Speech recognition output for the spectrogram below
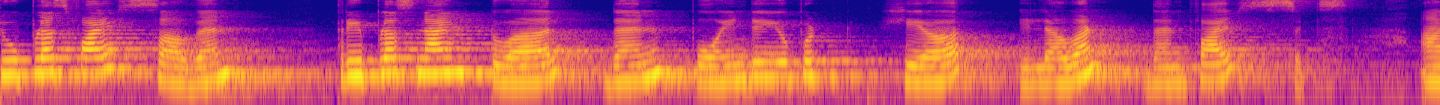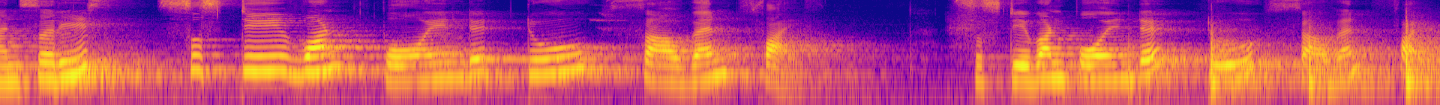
2 plus 5 7 3 plus 9 12 then point you put here 11 then 5 6 answer is 61.275 61.275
